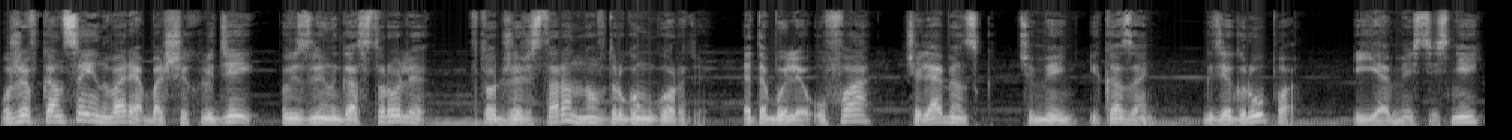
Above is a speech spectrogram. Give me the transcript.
Уже в конце января больших людей повезли на гастроли в тот же ресторан, но в другом городе. Это были Уфа, Челябинск, Тюмень и Казань, где группа, и я вместе с ней,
